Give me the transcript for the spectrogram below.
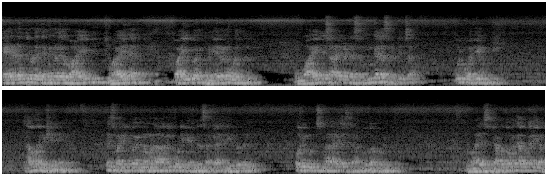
കേരളത്തിലുള്ള ജനങ്ങളെ വായിച്ച് വായന വായിക്കുവാൻ പ്രേരണ കൊടുത്ത് വായനശാലകളുടെ ശൃംഖല സൃഷ്ടിച്ച ഒരു വലിയ മനുഷ്യൻ. ആ മനുഷ്യനെ സ്മരിക്കുവാൻ നമ്മുടെ ആകെ കൂടി കേന്ദ്ര സർക്കാർ ചെയ്തത് ഒരു സ്മാരക സ്റ്റാമ്പ് പുറപ്പെടുവിച്ചു സ്മാരക സ്റ്റാമ്പ് എന്ന് പറഞ്ഞാൽ നമുക്കറിയാം.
